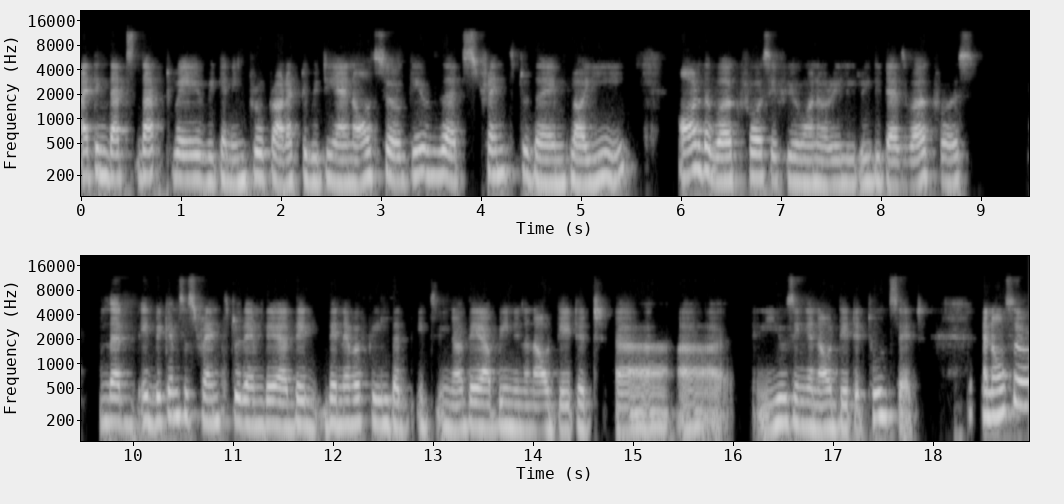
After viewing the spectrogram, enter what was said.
I think that's that way we can improve productivity and also give that strength to the employee or the workforce, if you want to really read it as workforce, that it becomes a strength to them they are they they never feel that it's you know they are being in an outdated uh, uh, using an outdated tool set and also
